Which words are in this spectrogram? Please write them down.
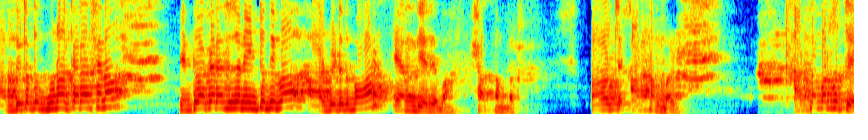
আর দুইটা তো গুণ আকারে আছে না? ইন্টু আকারে আছে জন্য ইন্টু দিবা, আর B to the power M দিয়ে দেবা, সাত নম্বর। তা হচ্ছে আট নম্বর। আট নম্বর হচ্ছে,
